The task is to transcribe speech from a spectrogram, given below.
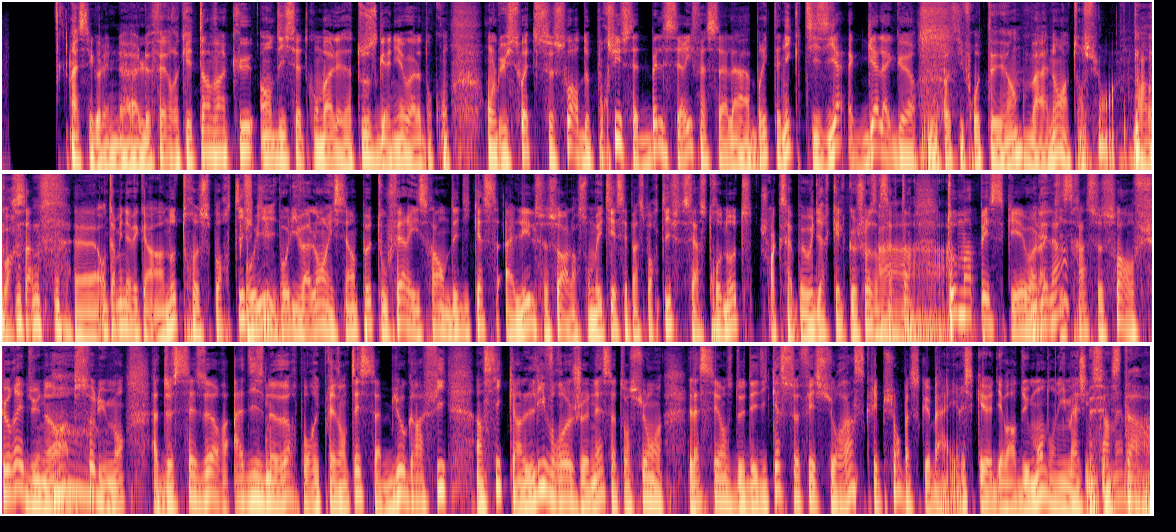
Ah, Ségolène euh, Lefebvre qui est invaincue en 17 combats, elle les a tous gagnés. Voilà, donc on, on, lui souhaite ce soir de poursuivre cette belle série face à la Britannique Tizia Gallagher. On pas s'y frotter, hein Bah non, attention, hein. on va voir ça. Euh, on termine avec un autre sportif qui est polyvalent, il sait un peu tout faire et il sera en dédicace à Lille ce soir. Alors son métier c'est pas sportif, c'est astronaute. Je crois que ça peut vous dire quelque chose. Un ah. certain Thomas Pesquet, voilà, qui sera ce soir au Furet du Nord, oh. absolument, de 16h à 19h pour y présenter sa biographie ainsi qu'un livre jeunesse. Attention, la séance de dédicace se fait sur inscription parce que bah, il risque d'y avoir du monde, on imagine. Mais c'est une star.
